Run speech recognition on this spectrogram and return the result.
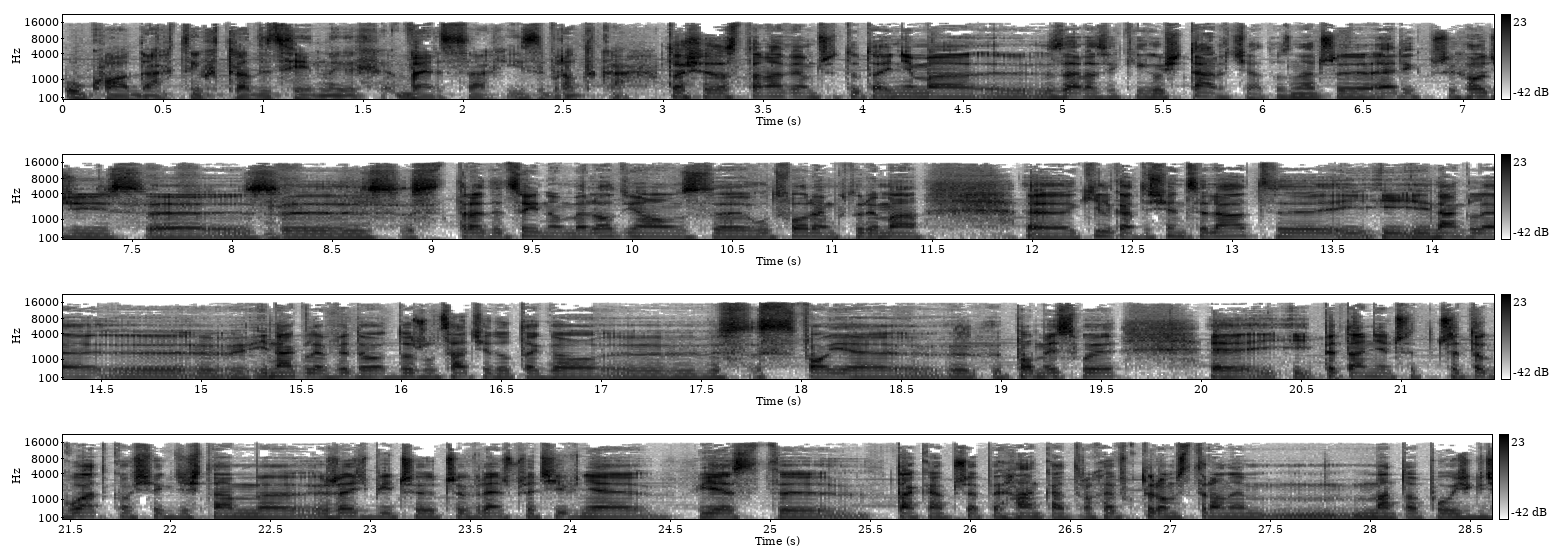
układach, tych tradycyjnych wersach i zwrotkach. To się zastanawiam, czy tutaj nie ma y, zaraz jakiegoś tarcia. To znaczy, Erik przychodzi z, z, z, z tradycyjną melodią, z utworem, który ma e, kilka tysięcy lat y, i, i nagle, y, i nagle wy do, dorzucacie do tego y, swoje y, pomysły. E, I pytanie, czy, czy to gładko się gdzieś tam e, rzeźbi, czy, czy wręcz przeciwnie, jest y, taka przepychanka trochę, w którą stronę ma to pójść, gdzie,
